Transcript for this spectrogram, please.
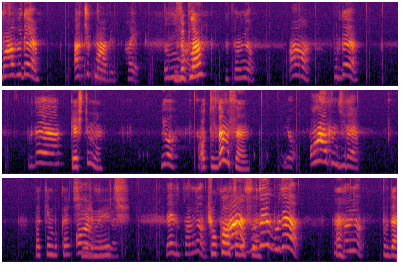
Mavideyim. Açık mavi. Hayır. Hızlı mavi. Zıplan. Zıplanıyorum. Aa buradayım. Buradayım. Geçtin mi? Yok. 30'da mısın? Yok. 16.dayım. Bakayım bu kaç? On 23. Ben zıplanıyorum. Çok Aa altındasın. buradayım buradayım. Heh. Zıplanıyorum. Burada.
